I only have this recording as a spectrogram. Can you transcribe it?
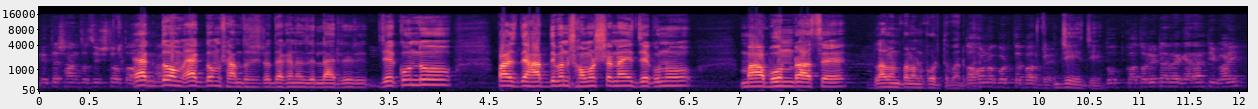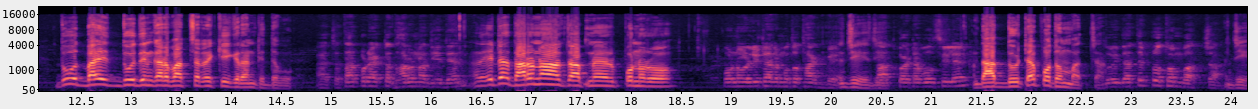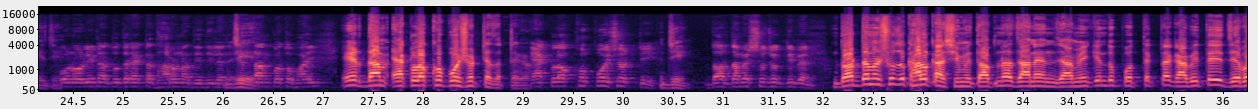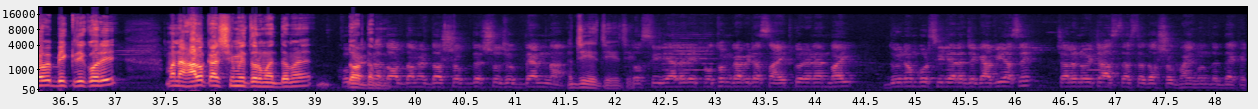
একদম একদম শান্তশিষ্ট। দেখেন যে লাইব্রেরি যে কোনো পাশ দিয়ে হাত দেবেন সমস্যা নাই যে কোনো মা বোনরা আছে লালন পালন করতে পারবে। দহনও করতে পারবে? জি জি। দুধ কত লিটারের গ্যারান্টি ভাই? দুধ ভাই দুই দিনকার বাচ্চারা কি গ্যারান্টি দেবো? আচ্ছা তারপরে একটা ধারণা দিয়ে দেন। এটা ধারণা আপনার পনেরো পনেরো লিটারের মতো থাকবে। জি জি। দাঁত কয়টা বলছিলেন? দাঁত দুইটা প্রথম বাচ্চা। দুই দাঁতে প্রথম বাচ্চা। জি জি। পনেরো লিটার দুধের একটা ধারণা দিয়ে দিলেন। এর দাম কত ভাই? এর দাম এক লক্ষ পঁয়ষট্টি হাজার টাকা। এক লক্ষ পঁয়ষট্টি। জি। দরদামের সুযোগ দিবেন? দরদামের সুযোগ হালকা সীমিত। আপনারা জানেন যে আমি কিন্তু প্রত্যেকটা গাবিতেই যেভাবে বিক্রি করি মানে হালকা সীমিতর মাধ্যমে দরদাম দরদামের দর্শকদের সুযোগ দেন না। জি জি জি। তো সিরিয়ালের এই প্রথম গাবিটা সাইড করে নেন ভাই। দুই নম্বর সিরিয়ালে যে গাবি আছে চলেন ওইটা আস্তে আস্তে দর্শক ভাই বোনদের দেখে।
